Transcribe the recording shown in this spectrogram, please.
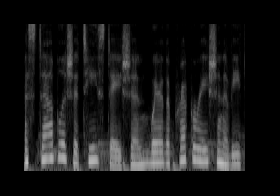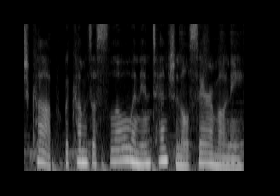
Establish a tea station where the preparation of each cup becomes a slow and intentional ceremony.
